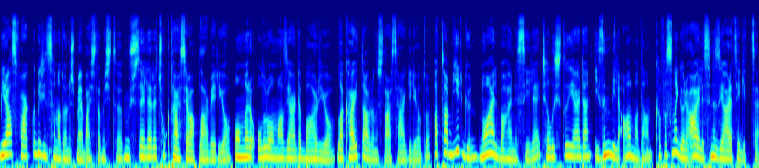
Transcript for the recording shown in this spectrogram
Biraz farklı bir insana dönüşmeye başlamıştı. Müşterilere çok ters cevaplar veriyor. Onları olur olmaz yerde bağırıyor. Lakayt davranışlar sergiliyordu. Hatta bir gün Noel bahanesiyle çalıştığı yerden izin bile almadan kafasına göre ailesini ziyarete gitti.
